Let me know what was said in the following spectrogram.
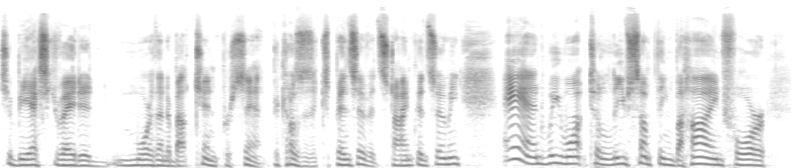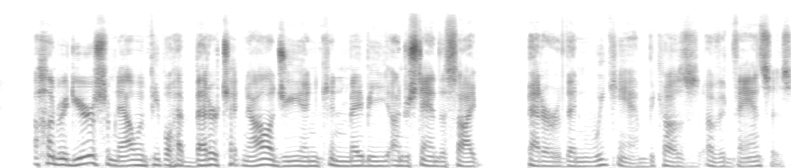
to be excavated more than about 10% because it's expensive, it's time consuming, and we want to leave something behind for 100 years from now when people have better technology and can maybe understand the site better than we can because of advances.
